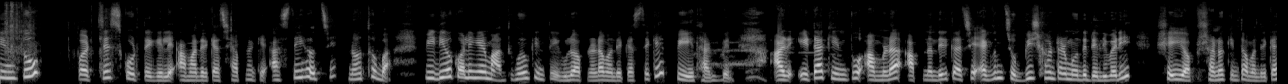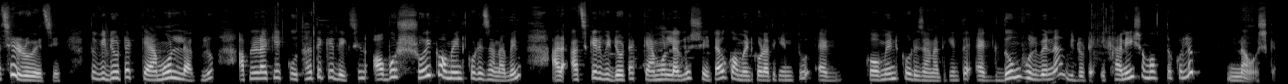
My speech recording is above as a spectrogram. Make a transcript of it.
কিন্তু পারচেস করতে গেলে আমাদের কাছে আপনাকে আসতেই হচ্ছে নথবা ভিডিও কলিং এর মাধ্যমেও কিন্তু এগুলো আপনারা আমাদের কাছ থেকে পেয়ে থাকবেন। আর এটা কিন্তু আমরা আপনাদের কাছে একদম চব্বিশ ঘণ্টার মধ্যে ডেলিভারি সেই অপশানও কিন্তু আমাদের কাছে রয়েছে। তো ভিডিওটা কেমন লাগল? আপনারা কি কোথা থেকে দেখছেন? অবশ্যই কমেন্ট করে জানাবেন। আর আজকের ভিডিওটা কেমন লাগল সেটাও কমেন্ট করাতে কিন্তু এক কমেন্ট করে জানাতে কিন্তু একদম ভুলবেন না। ভিডিওটা এখানেই সমাপ্ত করলাম। নমস্কার।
